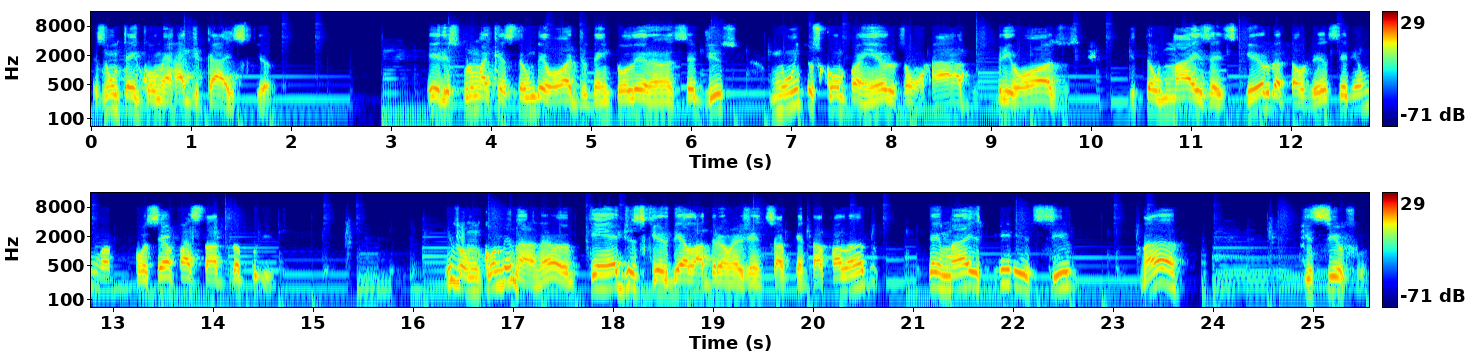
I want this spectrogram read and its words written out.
eles não têm como erradicar a esquerda. Eles, por uma questão de ódio, da intolerância disso, muitos companheiros honrados, briosos, que estão mais à esquerda, talvez seriam fossem afastados da política. E vamos combinar, né? Quem é de esquerda e é ladrão, a gente sabe quem está falando, tem mais que se, né? que cifo.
